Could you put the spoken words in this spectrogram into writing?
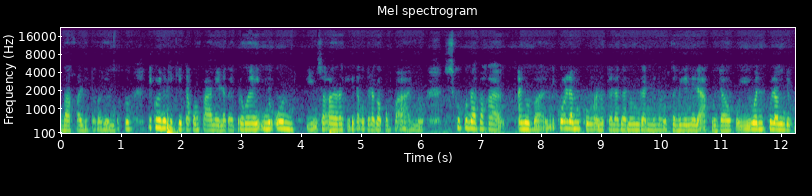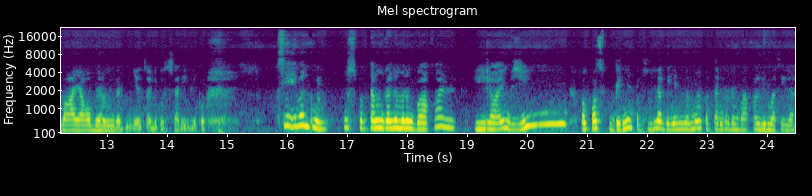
bakal dito ganyan. Pero, hindi ko yung nakikita kung paano ilagay. Pero ngayon, noon, yung isang araw nakikita ko talaga kung paano. Diyos ko po napaka, ano ba, hindi ko alam kung ano talaga nung ganyan nung sabihin nila ako daw. Kung iwan ko lang, hindi ko makaya ko ba yung ganyan, sabi ko sa sarili ko. Kasi iwan ko. Tapos pagtanggal naman ng bakal, hilain, zing, pagpasok, ganyan, paghila, ganyan naman, pagtanggal ng bakal, lima sila.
